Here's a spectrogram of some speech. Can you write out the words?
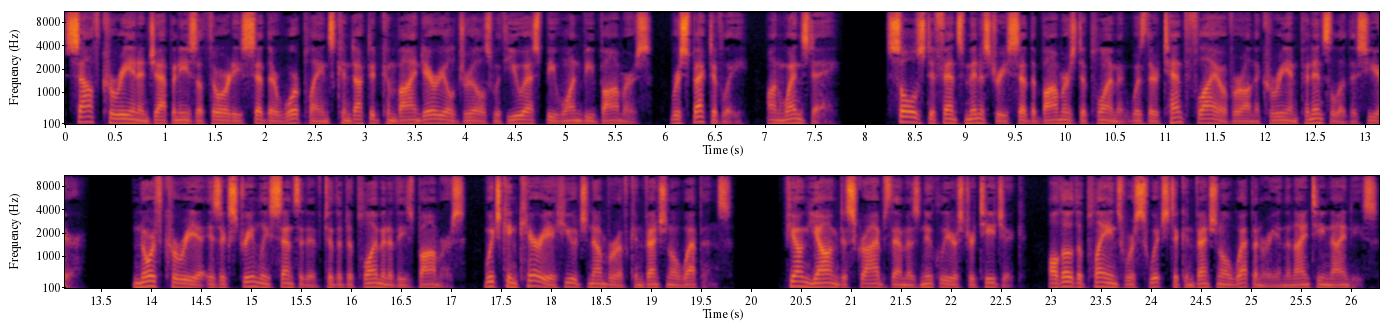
South Korean and Japanese authorities said their warplanes conducted combined aerial drills with US B 1B bombers, respectively, on Wednesday. Seoul's defense ministry said the bomber's deployment was their 10th flyover on the Korean peninsula this year. North Korea is extremely sensitive to the deployment of these bombers, which can carry a huge number of conventional weapons. Pyongyang describes them as nuclear strategic, although the planes were switched to conventional weaponry in the 1990s.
